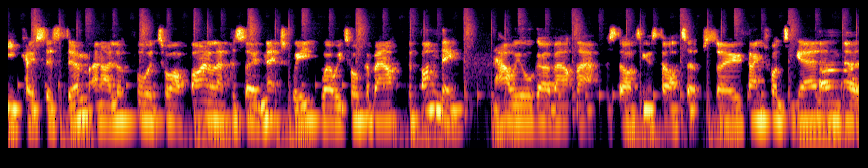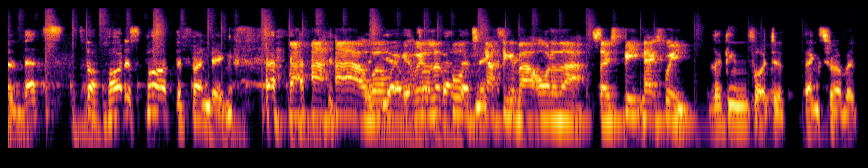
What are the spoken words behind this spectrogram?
ecosystem. And I look forward to our final episode next week where we talk about the funding and how we all go about that for starting a startup. So thanks once again. Uh, uh, that's the hardest part, the funding. well, yeah, we'll, we'll look forward to chatting week. about all of that. So speak next week. Looking forward to it. Thanks, Robert.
